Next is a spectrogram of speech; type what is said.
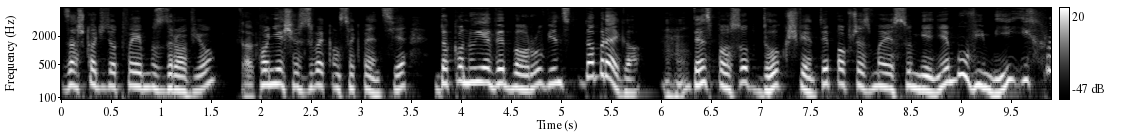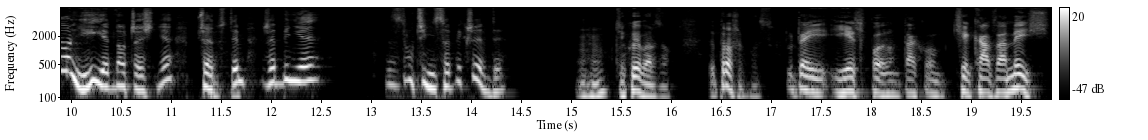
zaszkodzi to Twojemu zdrowiu, tak. poniesiesz złe konsekwencje, dokonuję wyboru, więc dobrego. Mhm. W ten sposób Duch Święty poprzez moje sumienie mówi mi i chroni jednocześnie przed tym, żeby nie uczynić sobie krzywdy. Mhm, dziękuję bardzo. Proszę. Tutaj jest taką ciekawa myśl.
